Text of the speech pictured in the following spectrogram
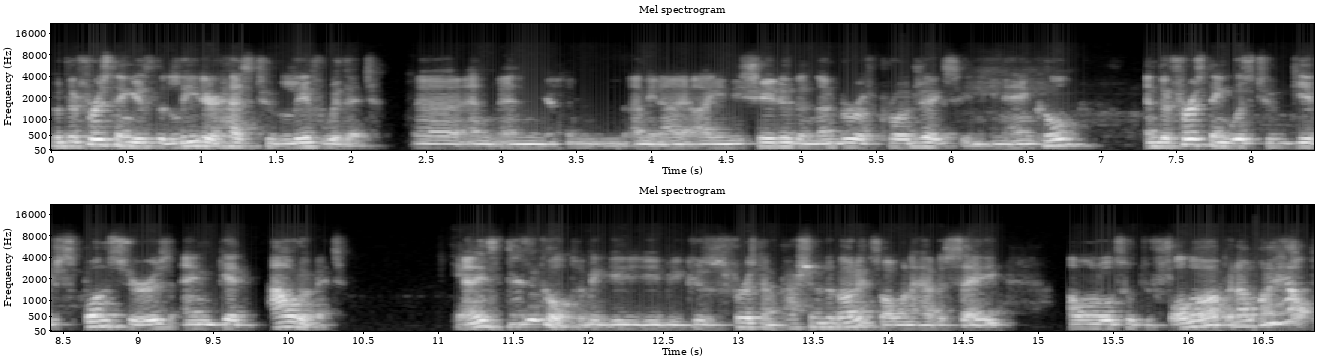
But the first thing is the leader has to live with it. Uh, and, and, and, I mean, I, I, initiated a number of projects in, in Henkel, and the first thing was to give sponsors and get out of it. Yeah. And it's difficult. I mean, because first I'm passionate about it, so I want to have a say. I want also to follow up, and I want to help.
